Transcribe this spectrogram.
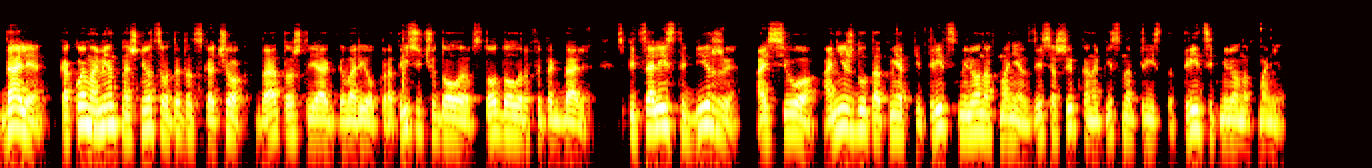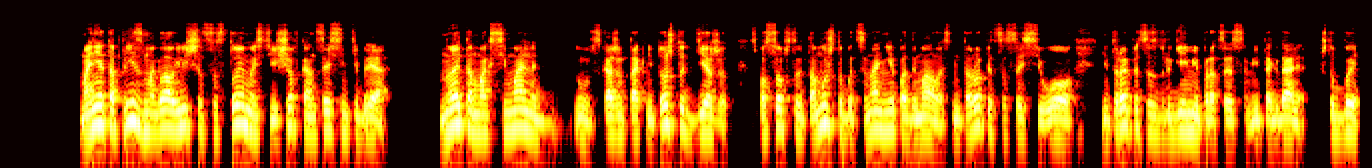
Далее, какой момент начнется вот этот скачок, да, то, что я говорил про 1000 долларов, 100 долларов и так далее. Специалисты биржи ICO, они ждут отметки 30 миллионов монет. Здесь ошибка, написано 300, 30 миллионов монет. Монета приз могла увеличиться стоимости еще в конце сентября. Но это максимально, ну, скажем так, не то, что держит, способствует тому, чтобы цена не поднималась, не торопится с ICO, не торопится с другими процессами и так далее. Чтобы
